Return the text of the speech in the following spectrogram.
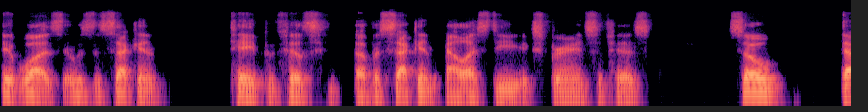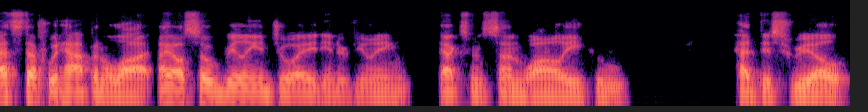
it was it was the second tape of his of a second lsd experience of his so that stuff would happen a lot. I also really enjoyed interviewing Exman's son Wally, who had this real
